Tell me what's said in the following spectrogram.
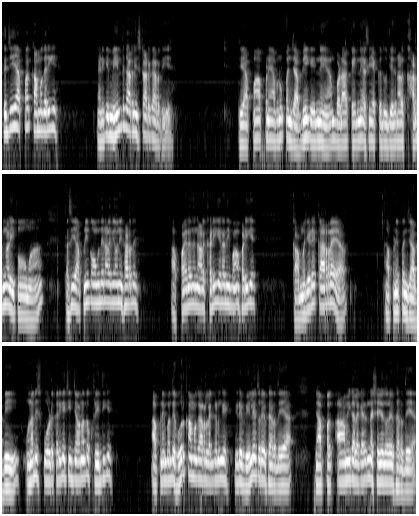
ਤੇ ਜੇ ਆਪਾਂ ਕੰਮ ਕਰੀਏ ਯਾਨੀ ਕਿ ਮਿਹਨਤ ਕਰਨੀ ਸਟਾਰਟ ਕਰਦੀ ਹੈ ਜੇ ਆਪਾਂ ਆਪਣੇ ਆਪ ਨੂੰ ਪੰਜਾਬੀ ਕਹਿੰਦੇ ਆ ਬੜਾ ਕਹਿੰਦੇ ਅਸੀਂ ਇੱਕ ਦੂਜੇ ਦੇ ਨਾਲ ਖੜਨ ਵਾਲੀ ਕੌਮ ਆ ਤਾਂ ਅਸੀਂ ਆਪਣੀ ਕੌਮ ਦੇ ਨਾਲ ਕਿਉਂ ਨਹੀਂ ਖੜਦੇ? ਆਪਾਂ ਇਹਨਾਂ ਦੇ ਨਾਲ ਖੜੀਏ, ਇਹਨਾਂ ਦੀ ਬਾਹ ਫੜੀਏ। ਕੰਮ ਜਿਹੜੇ ਕਰ ਰਹੇ ਆ, ਆਪਣੇ ਪੰਜਾਬੀ, ਉਹਨਾਂ ਦੀ ਸਪੋਰਟ ਕਰੀਏ, ਚੀਜ਼ਾਂ ਉਹਨਾਂ ਤੋਂ ਖਰੀਦੀਏ। ਆਪਣੇ ਬੰਦੇ ਹੋਰ ਕੰਮ ਕਰਨ ਲੱਗਣਗੇ, ਜਿਹੜੇ ਵਿਹਲੇ ਤੁਰੇ ਫਿਰਦੇ ਆ, ਜਾਂ ਆਪਾਂ ਆਮ ਹੀ ਗੱਲ ਕਹਿੰਦੇ ਨਸ਼ੇ 'ਚ ਤੁਰੇ ਫਿਰਦੇ ਆ।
